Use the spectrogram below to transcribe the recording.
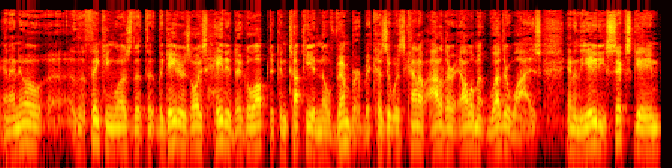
And I know uh, the thinking was that the, the, Gators always hated to go up to Kentucky in November because it was kind of out of their element weather wise. And in the 86 game,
